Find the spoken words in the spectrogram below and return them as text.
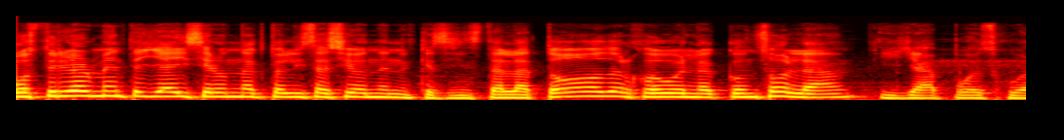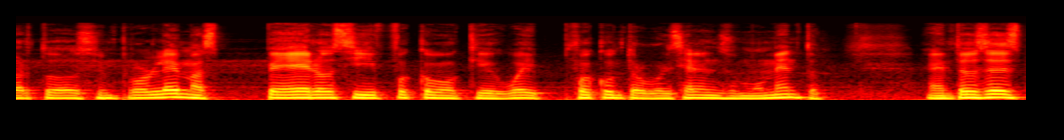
Posteriormente ya hicieron una actualización en la que se instala todo el juego en la consola y ya puedes jugar todo sin problemas. Pero sí fue como que, güey, fue controversial en su momento. Entonces,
